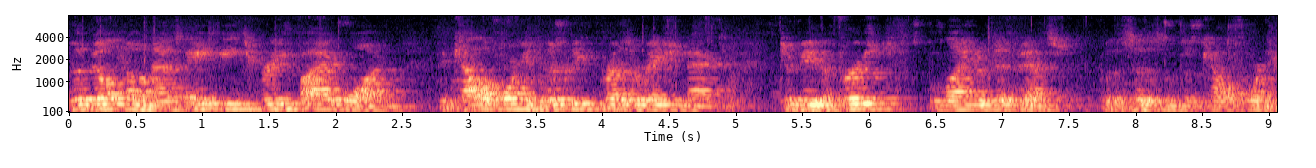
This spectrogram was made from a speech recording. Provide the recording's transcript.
the bill known as AB 351, the California Liberty Preservation Act, to be the first line of defense for the citizens of California.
